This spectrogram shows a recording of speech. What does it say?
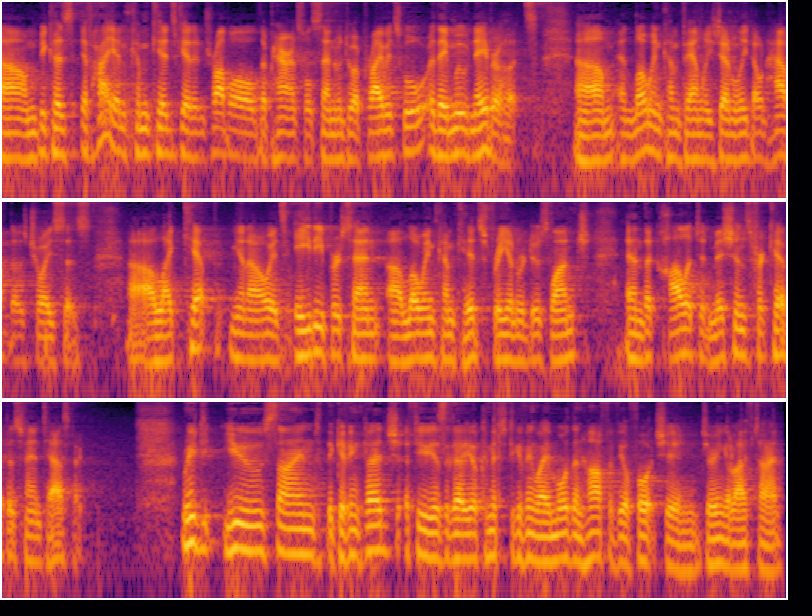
Um, because if high income kids get in trouble, the parents will send them to a private school or they move neighborhoods. Um, and low income families generally don't have those choices. Uh, like KIPP, you know, it's 80% uh, low income kids, free and reduced lunch. And the college admissions for KIPP is fantastic. Reed, you signed the Giving Pledge a few years ago. You're committed to giving away more than half of your fortune during your lifetime.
